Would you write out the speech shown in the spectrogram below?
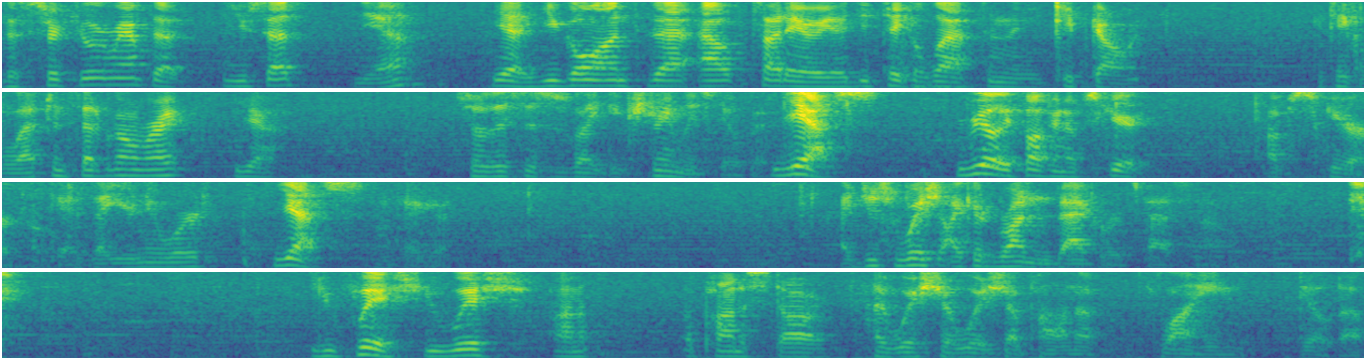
the circular ramp that you said? Yeah? Yeah, you go onto that outside area. You take a left and then you keep going. You take a left instead of going right? Yeah. So this is like extremely stupid. Yes. Really fucking obscure. Obscure. Okay, is that your new word? Yes. Okay, good. I just wish I could run backwards fast enough. You wish. You wish on a, upon a star. I wish I wish upon a flying dildo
